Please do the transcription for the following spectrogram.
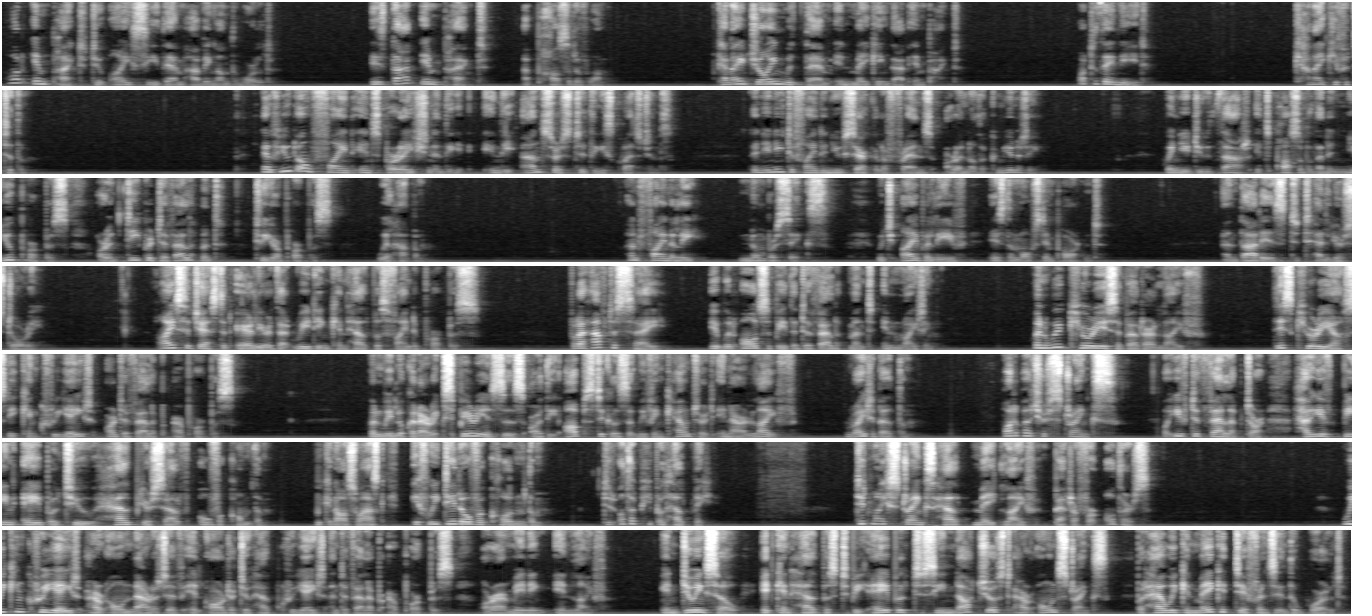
What impact do I see them having on the world? Is that impact a positive one? Can I join with them in making that impact? What do they need? Can I give it to them? Now, if you don't find inspiration in the, in the answers to these questions, then you need to find a new circle of friends or another community. When you do that, it's possible that a new purpose or a deeper development to your purpose will happen. And finally, number six, which I believe is the most important, and that is to tell your story. I suggested earlier that reading can help us find a purpose, but I have to say it would also be the development in writing. When we're curious about our life, this curiosity can create or develop our purpose. When we look at our experiences or the obstacles that we've encountered in our life, write about them. What about your strengths? what you've developed or how you've been able to help yourself overcome them. We can also ask if we did overcome them, did other people help me? Did my strengths help make life better for others? We can create our own narrative in order to help create and develop our purpose or our meaning in life. In doing so, it can help us to be able to see not just our own strengths, but how we can make a difference in the world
